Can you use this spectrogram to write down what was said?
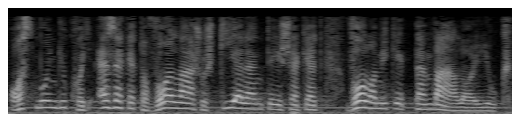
azt mondjuk, hogy ezeket a vallásos kijelentéseket valamiképpen vállaljuk.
